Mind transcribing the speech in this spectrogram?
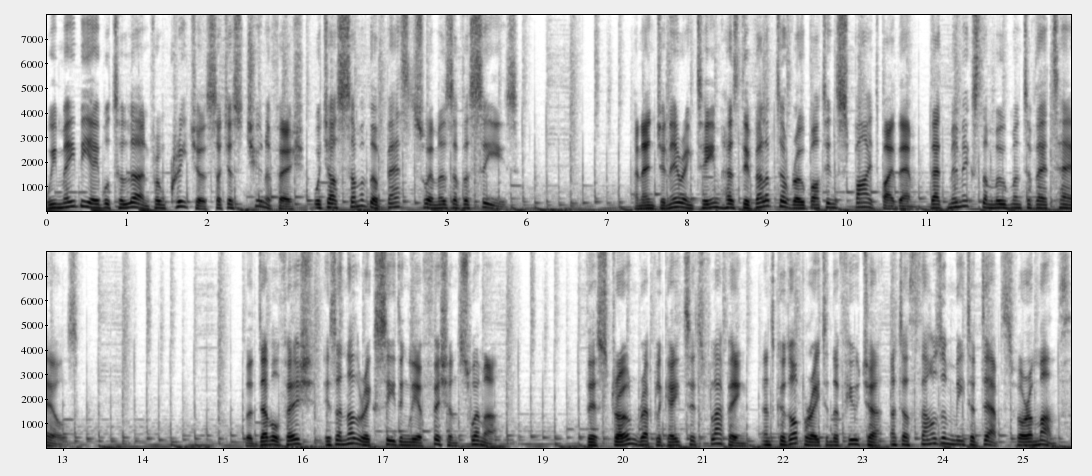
we may be able to learn from creatures such as tuna fish, which are some of the best swimmers of the seas. An engineering team has developed a robot inspired by them that mimics the movement of their tails. The devilfish is another exceedingly efficient swimmer. This drone replicates its flapping and could operate in the future at a thousand meter depths for a month.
